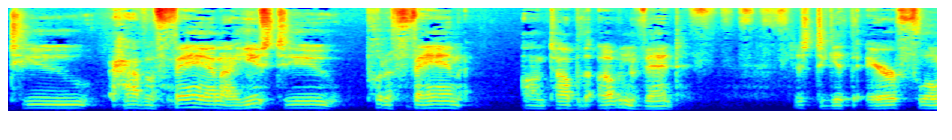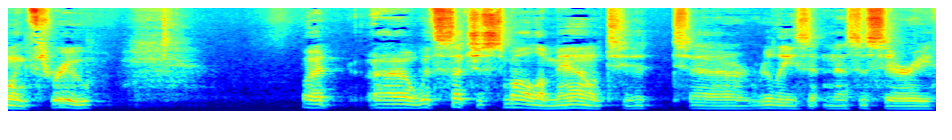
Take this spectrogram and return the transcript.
to have a fan. I used to put a fan on top of the oven vent just to get the air flowing through. But uh, with such a small amount, it uh, really isn't necessary.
